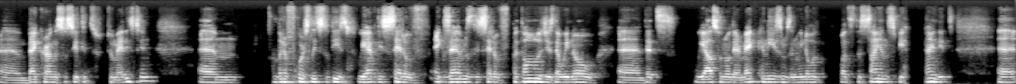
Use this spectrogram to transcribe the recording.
um, background associated to medicine. Um, but of course, leads to this. We have this set of exams, this set of pathologies that we know uh, that we also know their mechanisms, and we know what's the science behind it. Uh,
